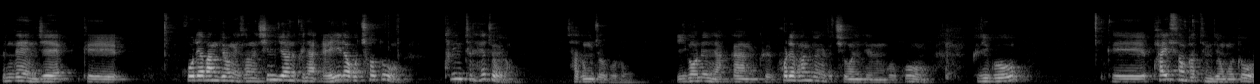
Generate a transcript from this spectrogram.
근데 이제 그 Colab 환경에서는 심지어는 그냥 A라고 쳐도 프린트를 해줘요 자동적으로. 이거는 약간 그 Colab 환경에서 지원이 되는 거고 그리고 그 파이썬 같은 경우도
